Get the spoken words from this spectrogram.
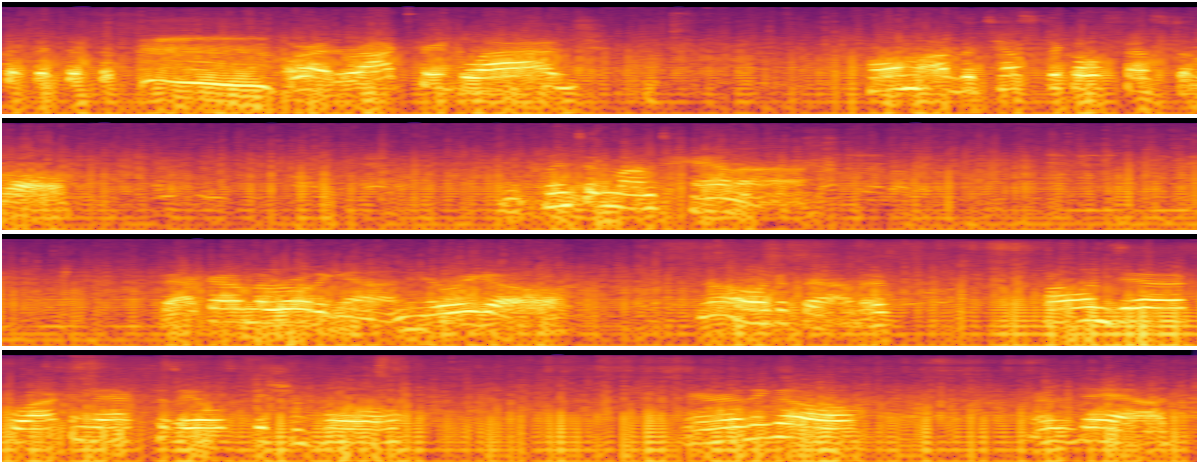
We're at Rock Creek Lodge, home of the Testicle Festival in Clinton, Montana. Back on the road again. Here we go. No, look at that. There's Paul and Dick walking back to the old fishing hole. There they go. There's Dad.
